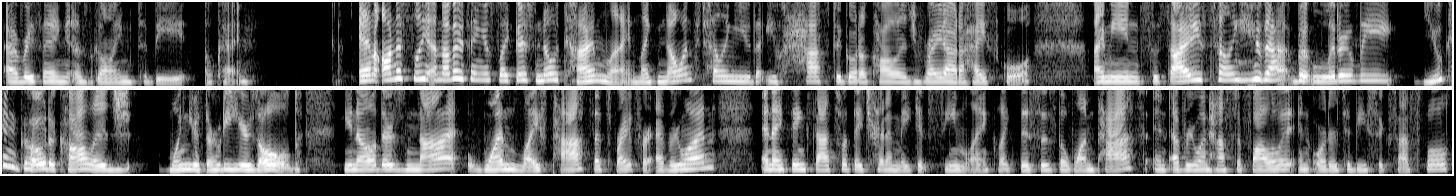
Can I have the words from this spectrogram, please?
Everything is going to be okay. And honestly, another thing is like there's no timeline. Like no one's telling you that you have to go to college right out of high school. I mean, society's telling you that, but literally you can go to college when you're 30 years old. You know, there's not one life path that's right for everyone. And I think that's what they try to make it seem like. Like, this is the one path, and everyone has to follow it in order to be successful.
